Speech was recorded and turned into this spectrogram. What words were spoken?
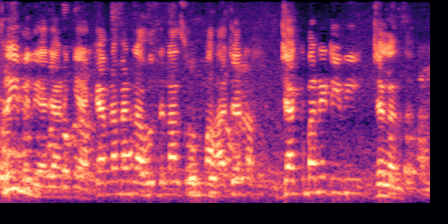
ਫ੍ਰੀ ਮਿਲੀਆਂ ਜਾਣਗੀਆਂ। ਕੈਮਰਾਮੈਨ ਰਾਹੁਲ ਦੇ ਨਾਲ ਸੋਨ ਮਹਾਜਨ ਜਗਬਾਨੀ ਟੀਵੀ, ਜਲੰਧਰ।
